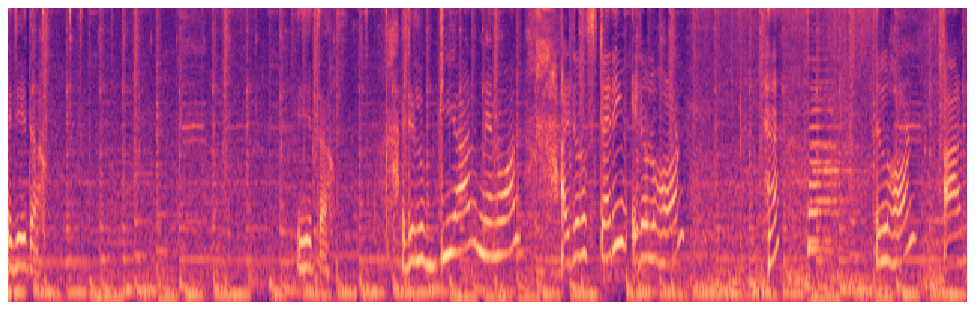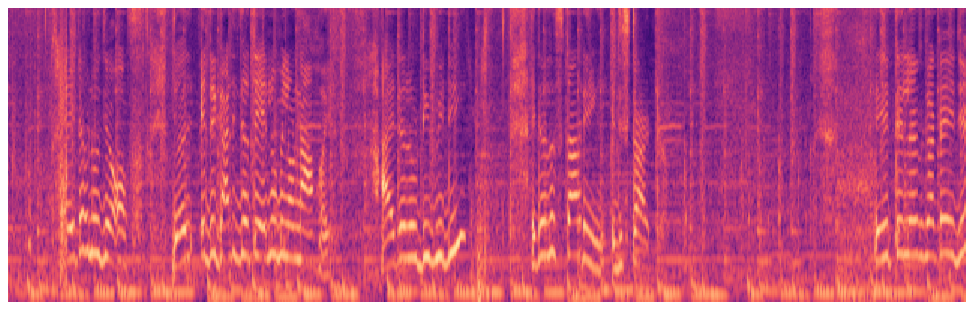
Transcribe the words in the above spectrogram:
এই যে এটা, এই এটা এটা হলো গিয়ার ম্যানুয়াল আর এটা হলো স্টারিং এটা হলো হর্ন হ্যাঁ? এটা হলো হর্ন আর এটা হলো যে অফ এদের গাড়ি যাতে এলোমেলো না হয়, আর এটা হলো ডিভিডি এটা হলো স্টার্টিং এটা স্টার্ট এই তেলের গাটা এই যে,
